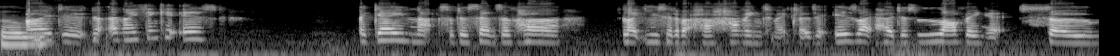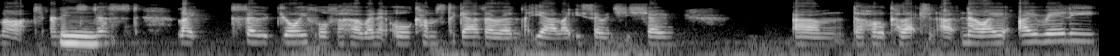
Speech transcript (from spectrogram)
Um, I do, and I think it is again that sort of sense of her, like you said about her having to make clothes. It is like her just loving it so much, and it's Mm. just like so joyful for her when it all comes together. And yeah, like you say, when she's shown um, the whole collection. Uh, no, I I really,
